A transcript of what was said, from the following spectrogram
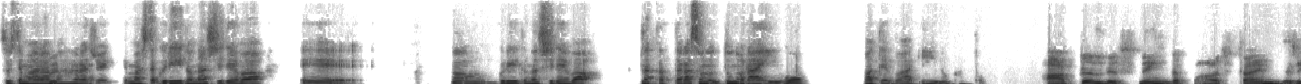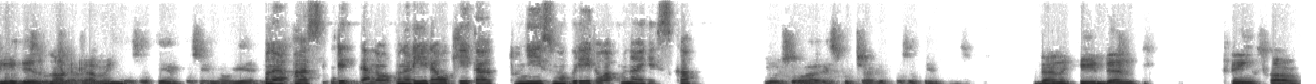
そしてマーラマハラジュ言ってました、グリードなしでは、えーグリードなしではなかったら、そのどのラインを待てばいいのかと。After listening the past time, Después greed de is not coming. このパスリあのこのリーダーを聞いた後に、そのグリードが来ないですか Then hidden things are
